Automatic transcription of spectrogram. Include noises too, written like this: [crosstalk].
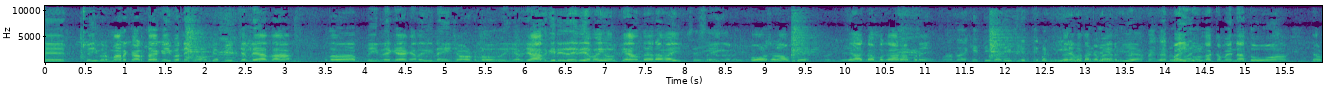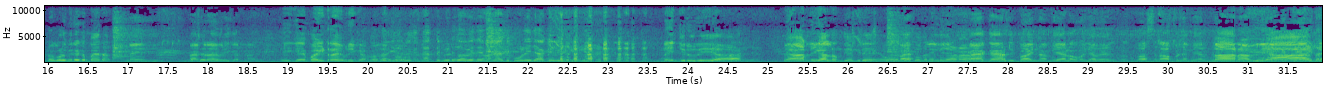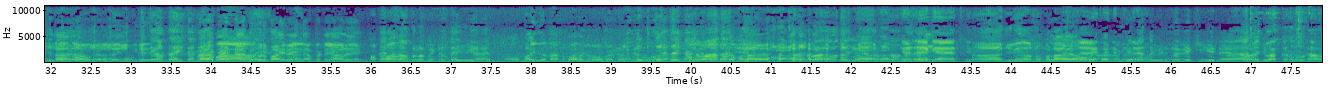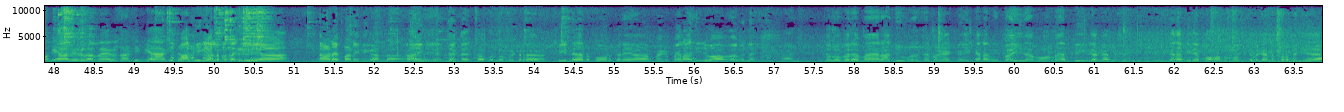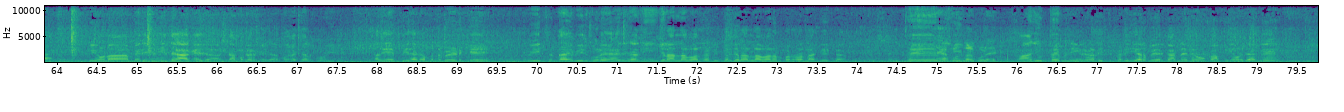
ਕਈ ਵਾਰ ਮਨ ਕਰਦਾ ਕਈ ਵਾਰ ਨਹੀਂ ਕਹੋਗੇ ਵੀਰ ਚੱਲਿਆ ਤਾਂ ਉਹਦਾ ਵੀਰ ਨੇ ਕਿਹਾ ਕਹਿੰਦਾ ਵੀ ਨਹੀਂ ਸ਼ਾਰਟ ਲਓ ਤੁਸੀਂ ਯਾਰ। ਯਾਦਗਿਰੀ ਰਹਿੰਦੀ ਆ ਬਾਈ ਹੋਰ ਕੀ ਹੁੰਦਾ ਹੈ ਨਾ ਬਾਈ? ਸਹੀ ਗੱਲ। ਹੋਰ ਸੁਣਾਓ ਵੀਰੇ? ਕਿਆ ਕੰਮਕਾਰ ਆ ਆਪਣੇ? ਬਸ ਖੇਤੀਬਾੜੀ ਖੇਤੀਬਾੜੀ ਤੇਰੇ ਕੋਲ ਤਾਂ ਕਮੈਨ ਵੀ ਆ। ਇਹ ਬਾਈ ਕੋਲ ਤਾਂ ਕਮੈਨਾਂ ਦੋ ਆ। ਤੁਹਾਡੇ ਕੋਲ ਵੀਰੇ ਕਮੈਨ ਆ? ਨਹੀਂ ਜੀ ਮੈਂ ਡਰਾਈਵਰੀ ਕਰਨਾ ਠੀਕ ਹੈ ਬਾਈ ਡਰਾਈਵਰੀ ਕਰਦਾ ਦੇਖੋ। ਨੈਟ ਵੀਡੀਓ ਵੇਂਦੇ ਮੈਂ ਕਿਹਾ ਅੱਜ ਬੋਲੇ ਜਾ ਕੇ ਵੇਖੀਏ [laughs] ਨਹੀਂ ਜ਼ਰੂਰੀ ਆ। ਪਿਆਰ ਦੀ ਗੱਲ ਹੁੰਦੀ ਆ ਵੀਰੇ ਹੋਰ ਅੱਗੇ ਕੁਝ ਨਹੀਂ ਲਿਜਾਣਾ ਮੈਂ ਕਿਹਾ ਸੀ ਬਾਈ ਨਾਲ ਮੇਲ ਹੋ ਜਾਵੇ ਬਸ ਰੱਬ ਨੇ ਮੇਲ ਨਾ ਨਾ ਵੀਰੇ ਆ ਇੰਨਾ ਨਾ ਹੋ ਕਰ ਨਹੀਂ ਉਹ ਵੀਰੇ। ਕਿੱਥੇ ਹੁੰਦਾ ਸੀ ਤੈਨੂੰ ਮੈਂ ਕਹਿੰਦਾ ਦੂਰ ਬਾਈ ਰਹਿੰਦਾ ਪਟਿਆਲੇ। 300 ਆਪਾਂ ਕਿਲੋਮੀਟਰ ਤੇ ਹੀ ਹੈ। ਉਹ ਬਾਈ ਦਾ ਧੰਨਵਾਦ ਕਰੋ ਬੈਠਾ ਉਹਦਾ ਹੀ ਧੰਨਵਾਦ ਆ ਜੀ ਮਿਲਾਇਆ। ਧੰਨਵਾਦ ਉਹਦਾ ਜੀ ਜਿਹੜਾ ਲੈ ਕੇ ਆਇਆ ਇੱਥੇ? ਹਾਂ ਜਿਹਨੇ ਸਾਨੂੰ ਮਿਲਾਇਆ ਉਹ ਬੈਠਾ ਅੱਗੇ ਨੈਟ ਵੀਡੀਓ ਵੇਖੀਏ ਨੇ ਅੱਜ ਜਵਾਕਾਂ ਨੂੰ ਵਿਖਾਵਾਂਗੇ ਆ ਵੇਖ ਲੈ ਮੈਂ ਸਾਡੀ ਵੀ ਆ ਗਈ। ਬਾਕੀ ਗੱਲ ਪਤਾ ਕੀ ਆ? ਦਾਣੇ ਪਾਣੀ ਦੀ ਗੱਲ ਆ। ਇਹ ਕਿੱਥੇ 300 ਕਿਲੋਮੀਟਰ ਵੀਰ ਨੇ ਸਾਨੂੰ ਫੋਨ ਕਰਿਆ। ਮੈਂ ਕਿਹਾ ਪਹਿਲਾਂ ਅਸੀਂ ਜਵਾਬ ਦਾ ਵੀ ਨਹੀਂ। ਹਾਂਜੀ। ਚਲੋ ਫਿਰ ਮੈਂ ਰਾਜੂ ਨੂੰ ਦੱਸਿਆ ਮੈਂ ਕਿਹਾ ਕਿ ਕਹਿੰਦਾ ਵੀ ਬਾਈ ਦਾ ਫੋਨ ਮੈਂ ਵੀਰ ਦਾ ਗੱਲ ਕਰੀ। ਤੇ ਕਹਿੰਦਾ ਵੀਰੇ ਬਹੁਤ ਮੁਸ਼ਕਲ ਦਾ ਨੰਬਰ ਮਿਲਿਆ ਵੀ ਹੁਣ ਮੇਰੀ ਮਸ਼ੀਨ ਤੇ ਆ ਕੇ ਜਾ ਕੰਮ ਕਰਕੇ ਜਾ। ਮੈਂ ਕਿਹਾ ਚੱਲ ਕੋਈ ਨਹੀਂ। ਅਸੀਂ ਐਮਪੀ ਦਾ ਕੰਮ ਨਿਬੇੜ ਕੇ ਇਹ ਵੀਰ ਸਿੱਧਾ ਇਹ ਵੀਰ ਕੋਲੇ ਆਏ ਤੇ ਅਸੀਂ ਜਲਾਲਾਬਾਦ ਸਾਡੀ ਇੱਧਰ ਜਲਾਲਾਬਾਦ ਅੰਮ੍ਰਿਤਸਰ ਲੱਗੇ ਇੱਕ। ਕੋਲੇ? ਹਾਂ ਜੀ ਉੱਥੇ ਮਸ਼ੀਨ ਸਾਡੀ ਖੜੀ ਆ ਰਿਪੇਅਰ ਕਰਨੇ ਤੇ ਉਹ ਕਰਨੀ ਆ ਹੁਣ ਜਾ ਕੇ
